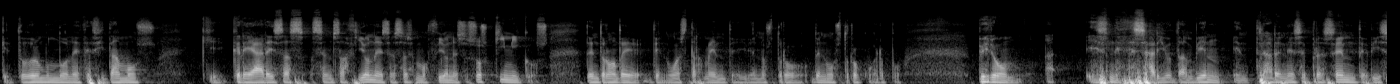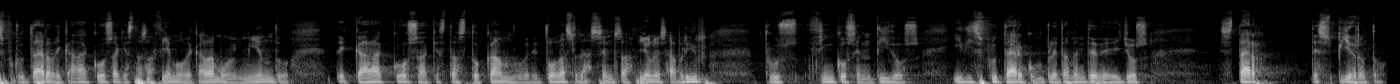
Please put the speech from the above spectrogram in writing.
que todo el mundo necesitamos que crear esas sensaciones, esas emociones, esos químicos dentro de, de nuestra mente y de nuestro, de nuestro cuerpo. Pero ah, es necesario también entrar en ese presente, disfrutar de cada cosa que estás haciendo, de cada movimiento, de cada cosa que estás tocando, de todas las sensaciones, abrir tus cinco sentidos y disfrutar completamente de ellos, estar despierto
